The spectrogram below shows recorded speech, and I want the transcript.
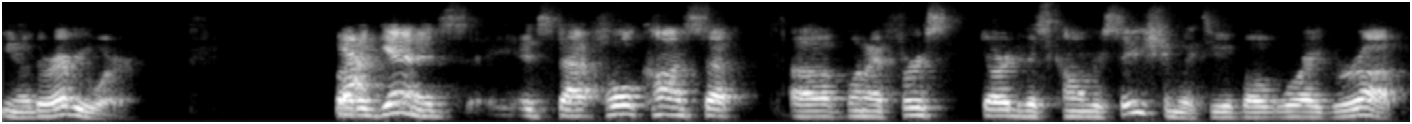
you know, they're everywhere. But yeah. again, it's it's that whole concept of when I first started this conversation with you about where I grew up.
